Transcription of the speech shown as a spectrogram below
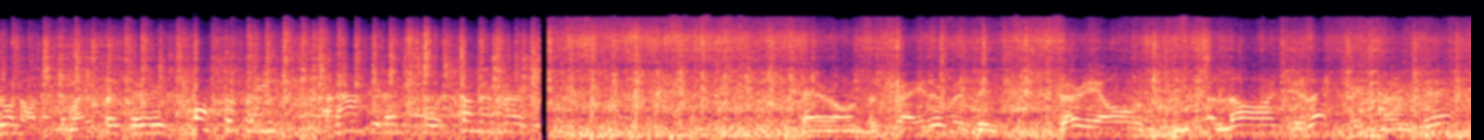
you're not in the way, but there is possibly an ambulance or some emergency. There on the trailer with this very old, large electric motor.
